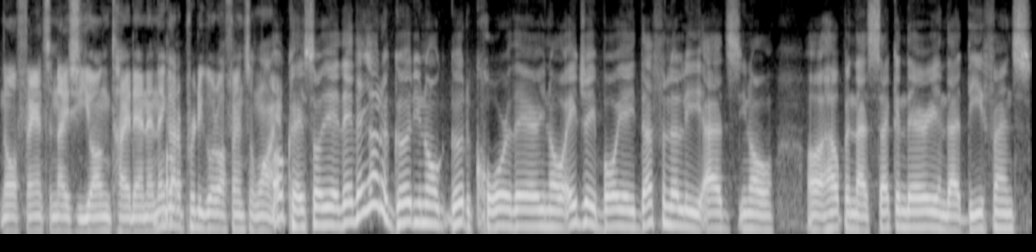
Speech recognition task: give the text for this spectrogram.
Noah Fant's a nice young tight end. And they got a pretty good offensive line. Okay, so yeah, they, they got a good, you know, good core there. You know, AJ Bouye definitely adds, you know, uh, help in that secondary and that defense.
